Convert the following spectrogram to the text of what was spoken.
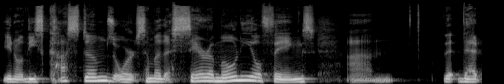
you know, these customs or some of the ceremonial things um, that, that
